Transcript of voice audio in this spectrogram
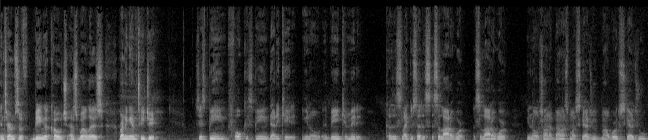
in terms of being a coach, as well as running MTG? just being focused, being dedicated, you know, and being committed. Cause it's like you said, it's, it's a lot of work. It's a lot of work, you know, trying to balance my schedule, my work schedule.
